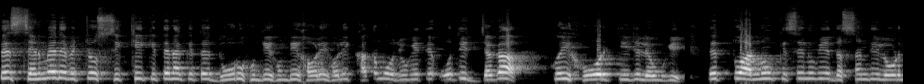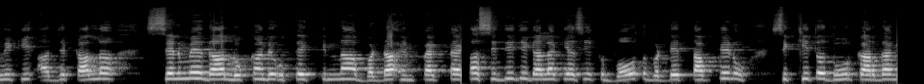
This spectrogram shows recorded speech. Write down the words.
ਤੇ ਸਿਨੇਮੇ ਦੇ ਵਿੱਚੋਂ ਸਿੱਖੀ ਕਿਤੇ ਨਾ ਕਿਤੇ ਦੂਰ ਹੁੰਦੀ ਹੁੰਦੀ ਹੌਲੀ ਹੌਲੀ ਖਤਮ ਹੋ ਜੂਗੀ ਤੇ ਉਹਦੀ ਜਗ੍ਹਾ ਕੋਈ ਹੋਰ ਚੀਜ਼ ਲਊਗੀ। ਤੇ ਤੁਹਾਨੂੰ ਕਿਸੇ ਨੂੰ ਵੀ ਇਹ ਦੱਸਣ ਦੀ ਲੋੜ ਨਹੀਂ ਕਿ ਅੱਜ ਕੱਲ ਸਿਨੇਮੇ ਦਾ ਲੋਕਾਂ ਦੇ ਉੱਤੇ ਕਿੰਨਾ ਵੱਡਾ ਇੰਪੈਕਟ ਹੈ। ਤਾਂ ਸਿੱਧੀ ਜੀ ਗੱਲ ਹੈ ਕਿ ਅਸੀਂ ਇੱਕ ਬਹੁਤ ਵੱਡੇ ਤਬਕੇ ਨੂੰ ਸਿੱਖੀ ਤੋਂ ਦੂਰ ਕਰ ਦਾਂਗੇ।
